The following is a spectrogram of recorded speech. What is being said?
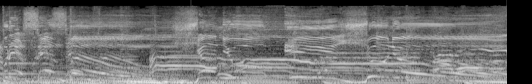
apresentam Jânio e Júnior.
